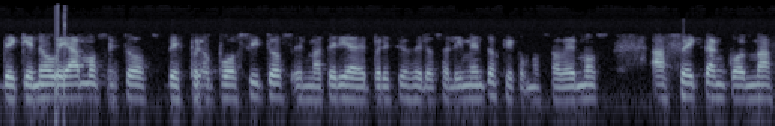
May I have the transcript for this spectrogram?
de que no veamos estos despropósitos en materia de precios de los alimentos que, como sabemos, afectan con más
